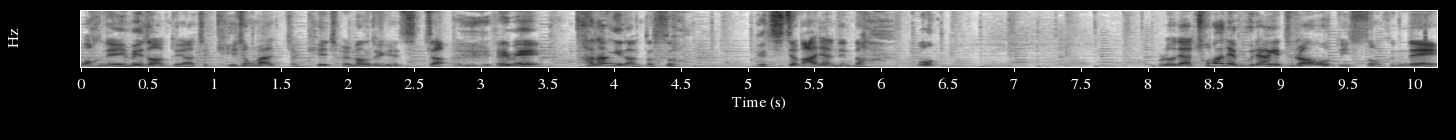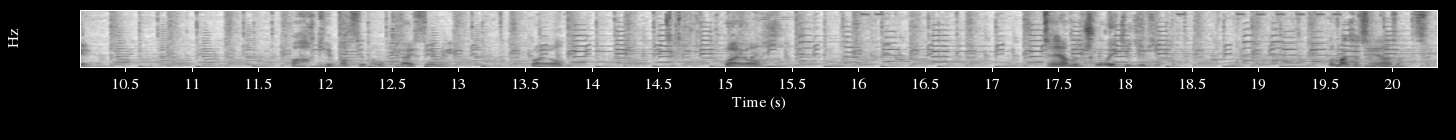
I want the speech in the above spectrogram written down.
와 근데 애매도 안 떠. 야 진짜 개 정말 진짜 개 절망적이야 진짜. 애매 다낭이 도 안 떴어. 이거 진짜 말이 안 된다. 어? 물론 내가 초반에 무리하게 들어간 것도 있어. 근데 와 개빡세다. 오케이 나이스 애매. 좋아요. 좋아요. 천천히 하면 충분히 뒤질 수 있다. 좀만 천천히 하자. 진짜.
